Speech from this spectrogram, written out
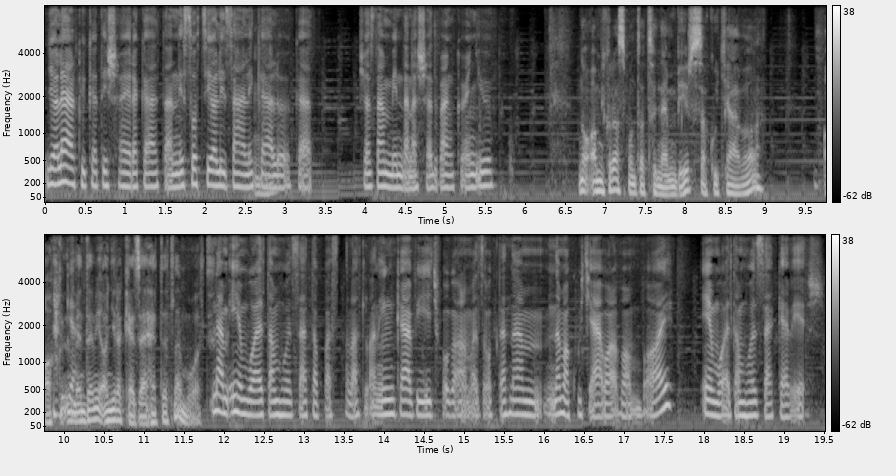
Ugye a lelküket is helyre kell tenni, szocializálni Mhm. kell őket, és ez nem minden esetben könnyű. No, amikor azt mondtad, hogy nem bírsz a kutyával, Igen. de mi annyira kezelhetetlen volt? Nem, én voltam hozzá tapasztalatlan, inkább így fogalmazok, tehát nem, nem a kutyával van baj, én voltam hozzá kevés.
